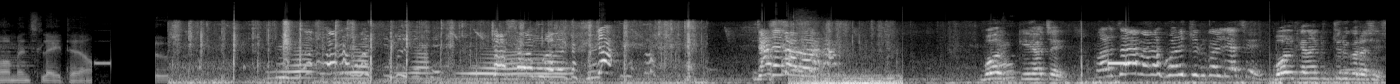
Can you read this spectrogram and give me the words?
moments later. চল সালা মুড়াদের কাছে যা সালা বল কি হয়েছে? ঘড়ি সাহেব আমার ঘড়ি চুরি করে লিয়েছে বল কেন তুই চুরি করেছিস?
